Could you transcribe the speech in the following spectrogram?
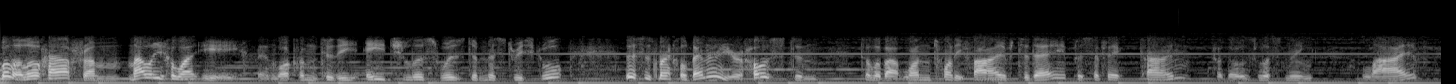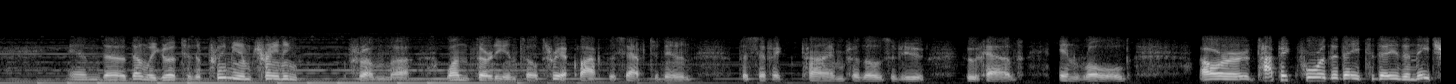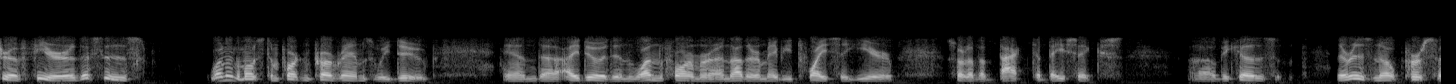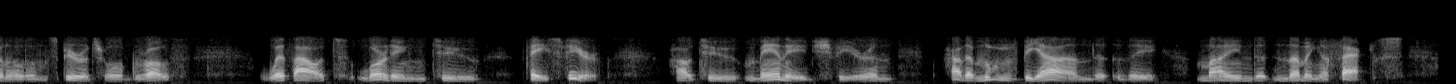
Well, aloha from Maui, Hawaii, and welcome to the Ageless Wisdom Mystery School. This is Michael Benner, your host, until about 1:25 today Pacific time for those listening live, and uh, then we go to the premium training from uh, 1:30 until 3 o'clock this afternoon Pacific time for those of you who have enrolled. Our topic for the day today, the nature of fear. This is one of the most important programs we do, and uh, I do it in one form or another, maybe twice a year, sort of a back to basics, uh, because there is no personal and spiritual growth without learning to face fear, how to manage fear, and how to move beyond the mind numbing effects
